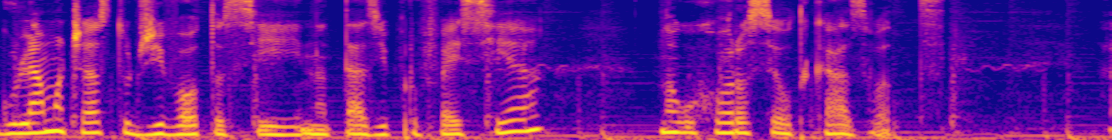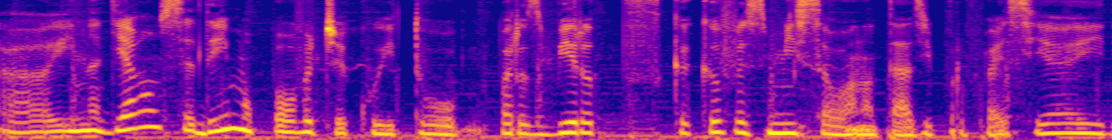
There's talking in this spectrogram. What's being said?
голяма част от живота си на тази професия, много хора се отказват. А, и надявам се да има повече, които разбират какъв е смисъла на тази професия и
